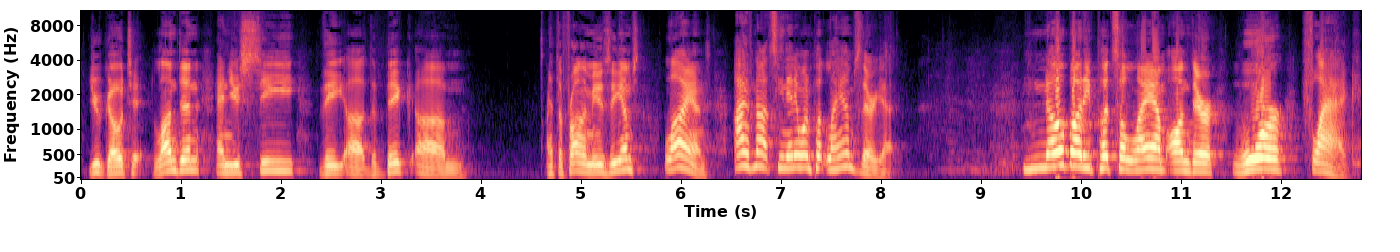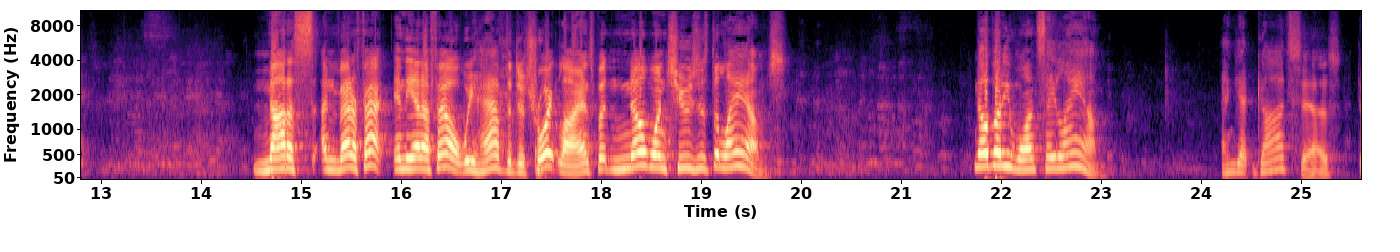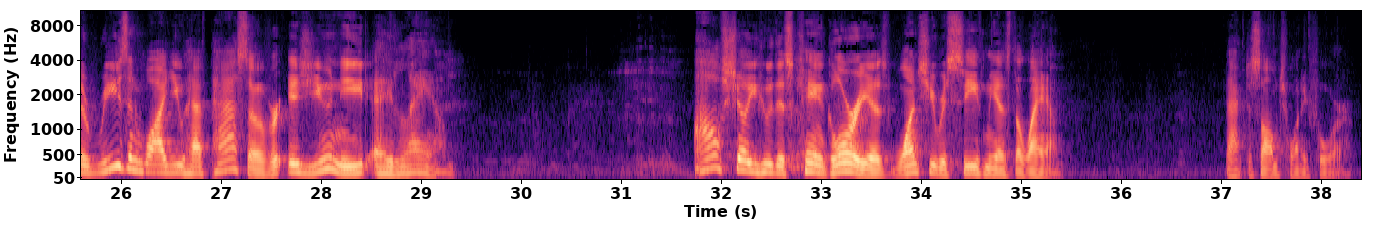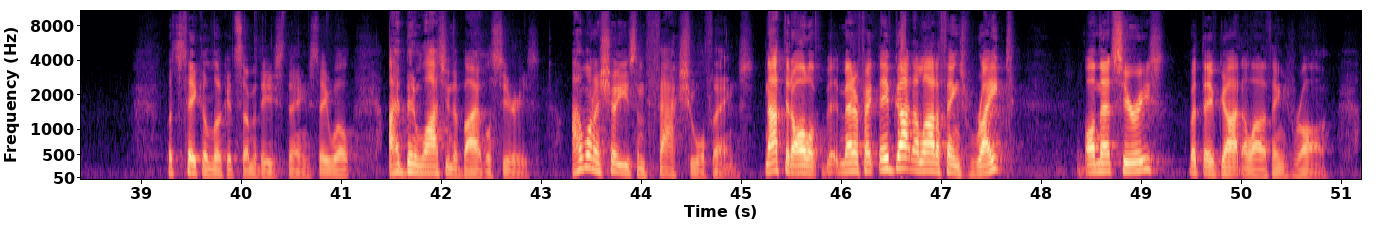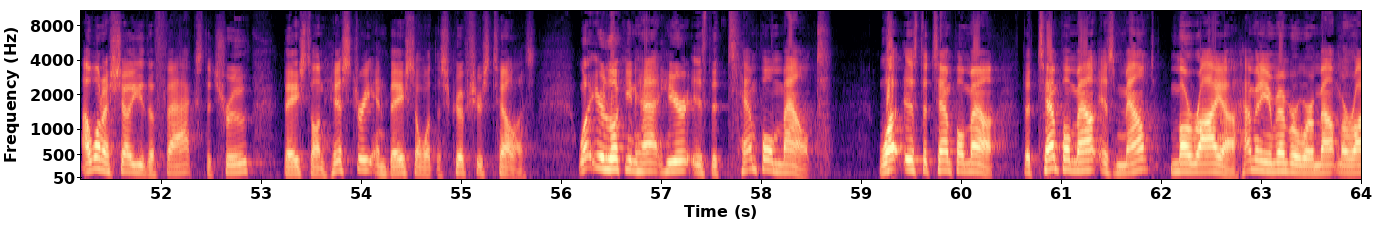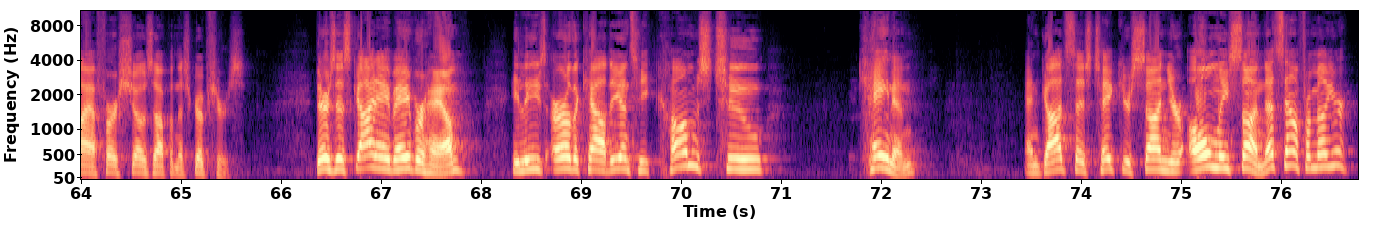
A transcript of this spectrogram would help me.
You go to London and you see the, uh, the big, um, at the front of the museums, lions. I have not seen anyone put lambs there yet. Nobody puts a lamb on their war flag. Not a, a matter of fact, in the NFL, we have the Detroit Lions, but no one chooses the lambs. Nobody wants a lamb. And yet, God says the reason why you have Passover is you need a lamb. I'll show you who this King of Glory is once you receive me as the lamb. Back to Psalm 24. Let's take a look at some of these things. Say, well, I've been watching the Bible series. I want to show you some factual things. Not that all of, matter of fact, they've gotten a lot of things right on that series, but they've gotten a lot of things wrong. I want to show you the facts, the truth, based on history and based on what the scriptures tell us. What you're looking at here is the Temple Mount. What is the Temple Mount? The Temple Mount is Mount Moriah. How many remember where Mount Moriah first shows up in the scriptures? There's this guy named Abraham. He leaves Ur of the Chaldeans. He comes to Canaan, and God says, Take your son, your only son. That sound familiar?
